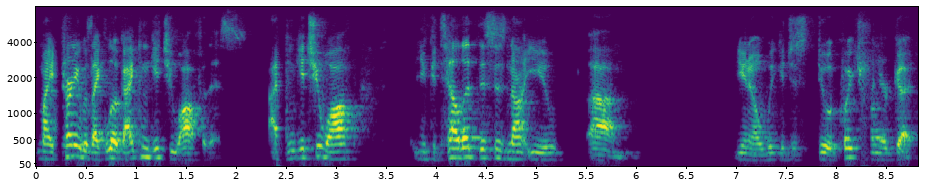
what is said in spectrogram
my attorney was like, "Look, I can get you off of this. I can get you off. You could tell that this is not you. Um, you know, we could just do a quick trial and you're good."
